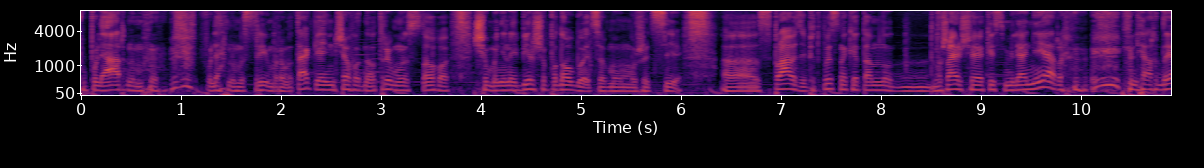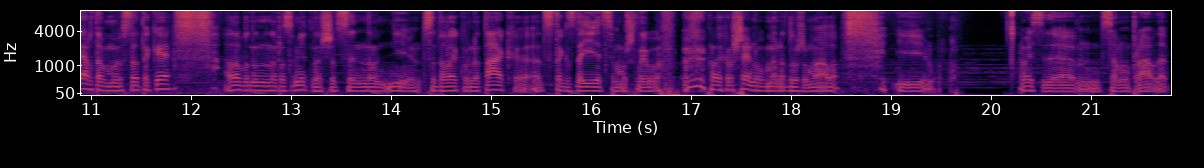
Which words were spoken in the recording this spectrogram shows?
популярними, популярними стрімерами. Так, я нічого не отримую з того, що мені найбільше подобається в моєму житті. Е, справді, підписники там ну, вважають, що я якийсь мільйонер, мільярдер там і все таке. Але вони розуміють, ну, що це ну ні, це далеко не так. Е, Це так здається, можливо. Але грошей ну, в мене дуже мало. І ось е, саме правда.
